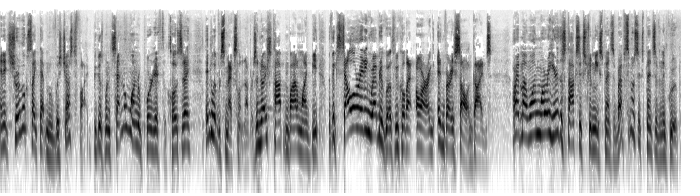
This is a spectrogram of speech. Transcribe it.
And it sure looks like that move was justified because when SentinelOne reported after the close today, they delivered some excellent numbers. A nice top and bottom line beat with accelerating revenue growth, we call that ARG, and very solid guidance. All right, my one worry here the stock's extremely expensive. Perhaps the most expensive in the group.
